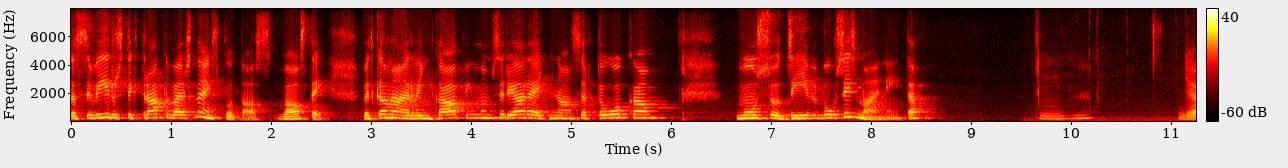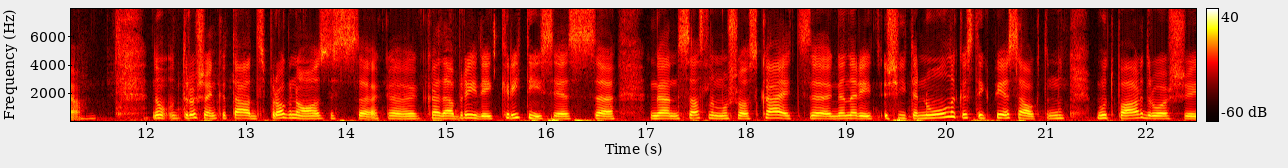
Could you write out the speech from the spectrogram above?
tas vīrus tik traki vairs neizplatās valstī. Bet kamēr viņi kāpj, mums ir jārēķinās ar to, ka mūsu dzīve būs izmainīta. Mm -hmm. Jā. Nu, droši vien, ka tādas prognozes, eh, ka kādā brīdī kritīsies eh, gan saslimušo skaits, eh, gan arī šī te nulle, kas tika piesaukta, nu, būtu pārdroši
